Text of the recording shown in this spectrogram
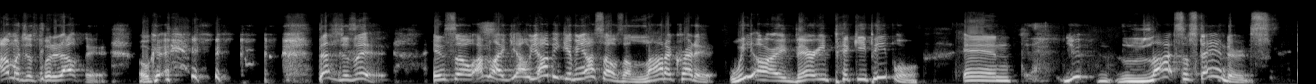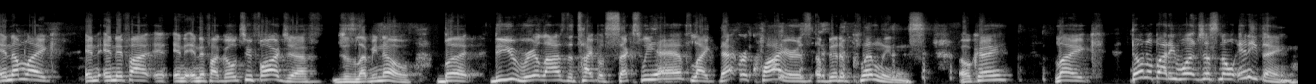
I'm gonna just put it out there, okay? That's just it. And so I'm like, yo, y'all be giving yourselves a lot of credit. We are a very picky people, and you lots of standards. And I'm like, and and if I and, and if I go too far, Jeff, just let me know. But do you realize the type of sex we have? Like that requires a bit of cleanliness. Okay, like don't nobody want just know anything.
